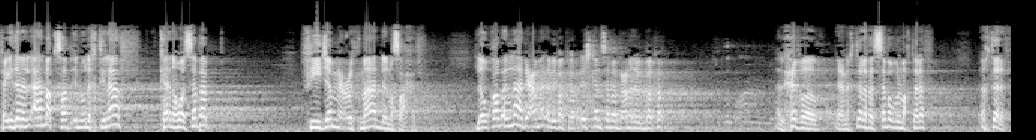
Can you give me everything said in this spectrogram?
فإذا الآن مقصد أنه الاختلاف كان هو سبب في جمع عثمان للمصاحف. لو قابلناه بعمل أبي بكر إيش كان سبب عمل أبي بكر؟ الحفظ. يعني اختلف السبب ولا ما اختلف؟ اختلف.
